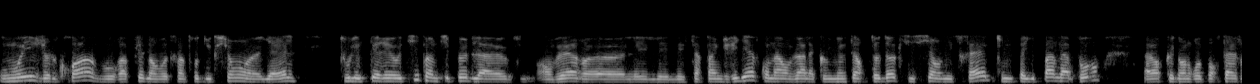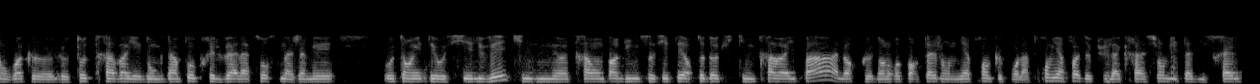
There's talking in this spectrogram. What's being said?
Oui, je le crois. Vous vous rappelez dans votre introduction, Yael, tous les stéréotypes un petit peu de la, envers euh, les, certains griefs qu'on a envers la communauté orthodoxe ici en Israël, qui ne paye pas d'impôts, alors que dans le reportage, on voit que le taux de travail et donc d'impôts prélevés à la source n'a jamais autant été aussi élevé, qui ne, on parle d'une société orthodoxe qui ne travaille pas, alors que dans le reportage, on y apprend que pour la première fois depuis la création de l'État d'Israël,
